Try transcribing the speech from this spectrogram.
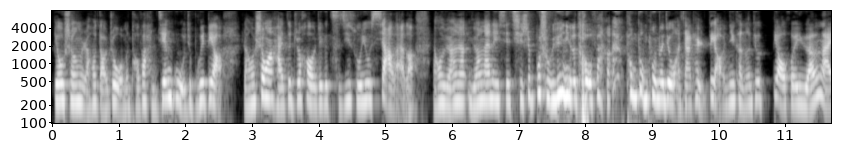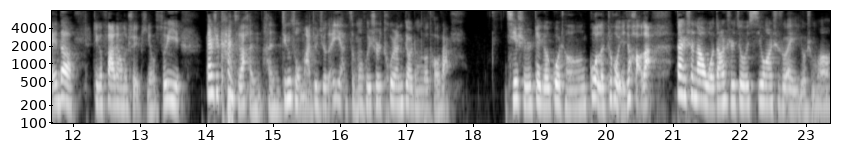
飙升，然后导致我们头发很坚固，就不会掉。然后生完孩子之后，这个雌激素又下来了，然后原来原来那些其实不属于你的头发，砰砰砰的就往下开始掉，你可能就掉回原来的这个发量的水平。所以，但是看起来很很惊悚嘛，就觉得哎呀，怎么回事？突然掉这么多头发。其实这个过程过了之后也就好了，但是呢，我当时就希望是说，哎，有什么，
